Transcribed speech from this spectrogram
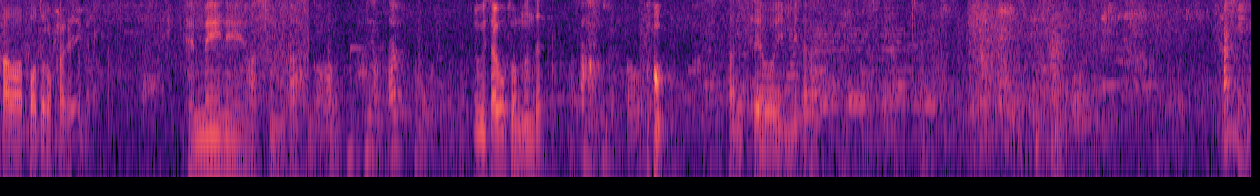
가보도록 하겠습니다. 벤메인에 왔습니다. 그냥 쌀국수 먹고 싶은데 여기 쌀국수 없는데? 아 쌀국수 없다고? 어. 반새우입니다. 향이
